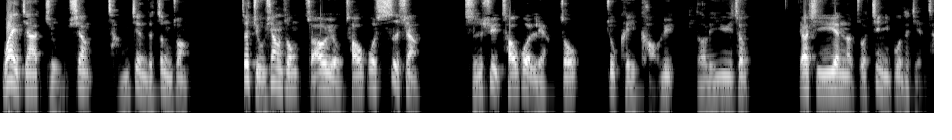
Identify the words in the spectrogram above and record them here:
外加九项常见的症状。这九项中，只要有超过四项持续超过两周，就可以考虑得了抑郁症，要去医院呢做进一步的检查。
